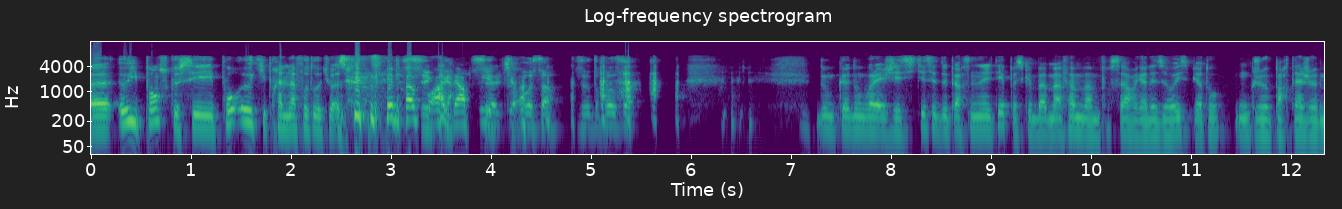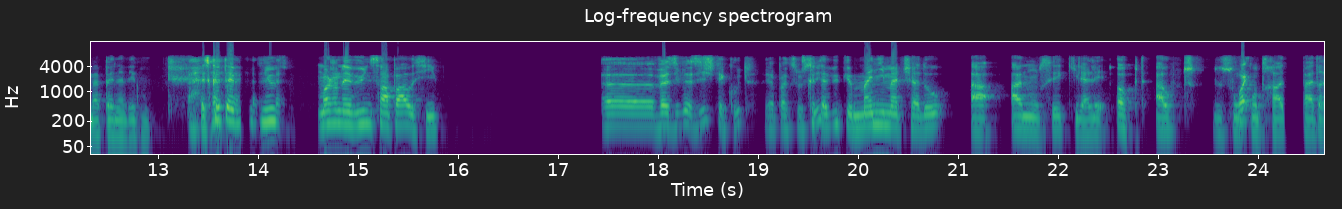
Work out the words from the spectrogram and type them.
Euh, eux, ils pensent que c'est pour eux qui prennent la photo, tu vois. c'est pas pour Albert c'est Pouyol, tu vois. trop ça. C'est trop ça. Donc, euh, donc voilà, j'ai cité ces deux personnalités parce que bah, ma femme va me forcer à regarder The Voice bientôt. Donc je partage ma peine avec vous. Est-ce que tu as vu cette news? Moi j'en ai vu une sympa aussi. Euh, vas-y, vas-y, je t'écoute. Y a pas de souci. tu as vu que Manny Machado a annoncé qu'il allait opt-out de son Ouais. contrat de Padres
